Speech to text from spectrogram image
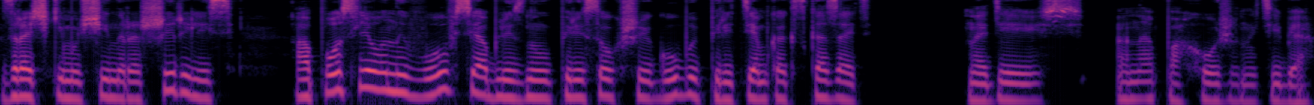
Зрачки мужчины расширились, а после он и вовсе облизнул пересохшие губы перед тем, как сказать «Надеюсь, она похожа на тебя».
